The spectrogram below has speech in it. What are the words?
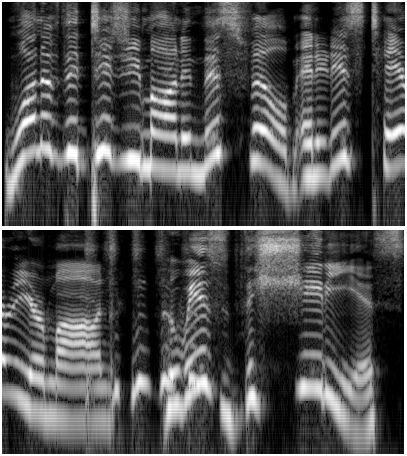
one of the Digimon in this film, and it is Terriermon, who is the shittiest.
